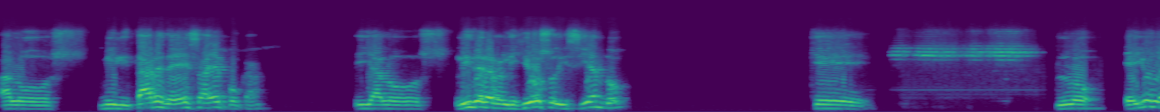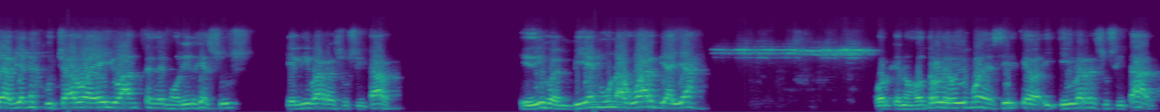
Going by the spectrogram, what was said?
a los militares de esa época y a los líderes religiosos diciendo que lo, ellos le habían escuchado a ellos antes de morir Jesús que él iba a resucitar. Y dijo, envíen una guardia allá, porque nosotros le oímos decir que, que iba a resucitar.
